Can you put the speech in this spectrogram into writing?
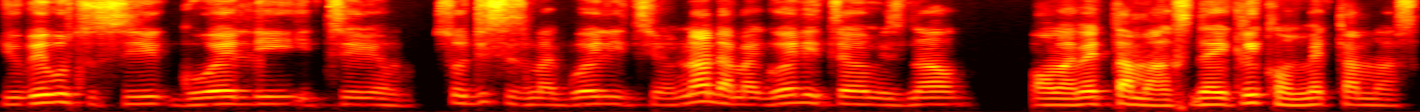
you'll be able to see Goerli Ethereum. So this is my Goerli Ethereum. Now that my Goerli Ethereum is now on my MetaMask, then you click on MetaMask.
